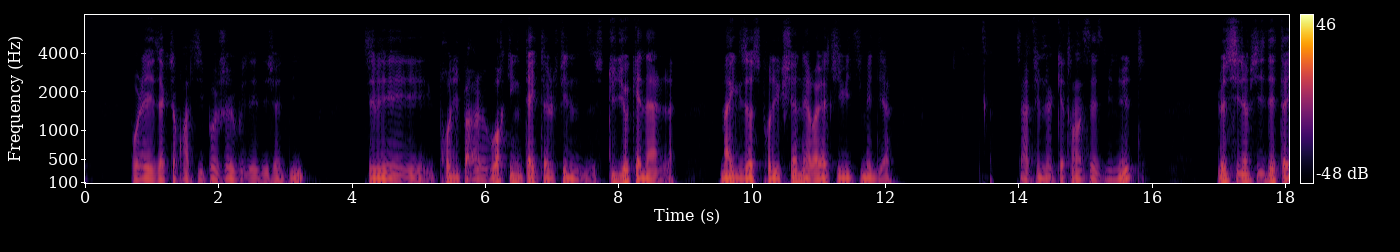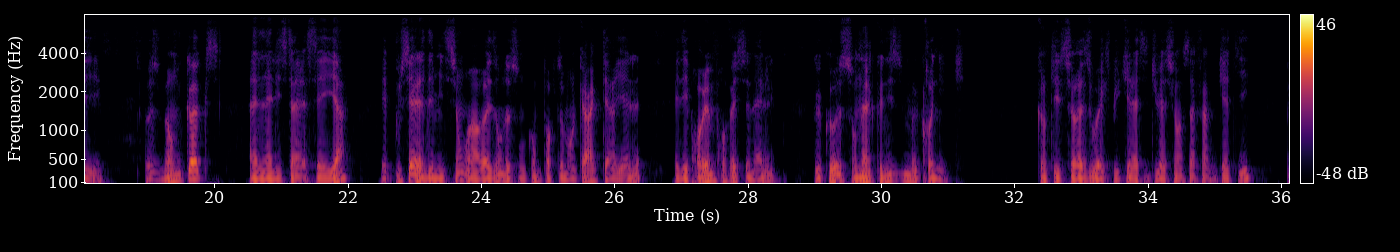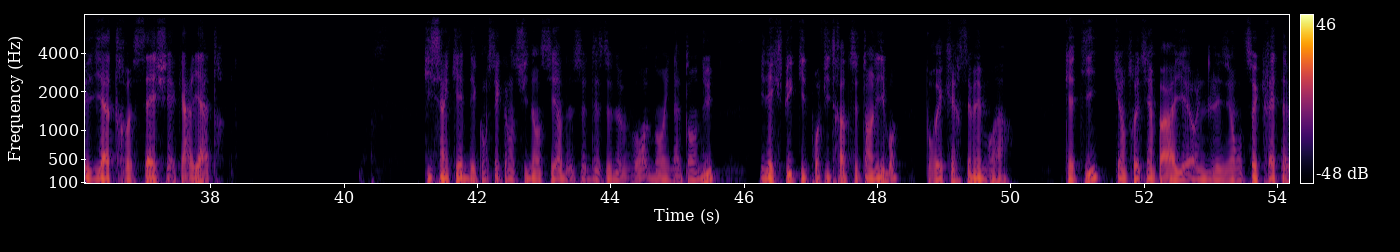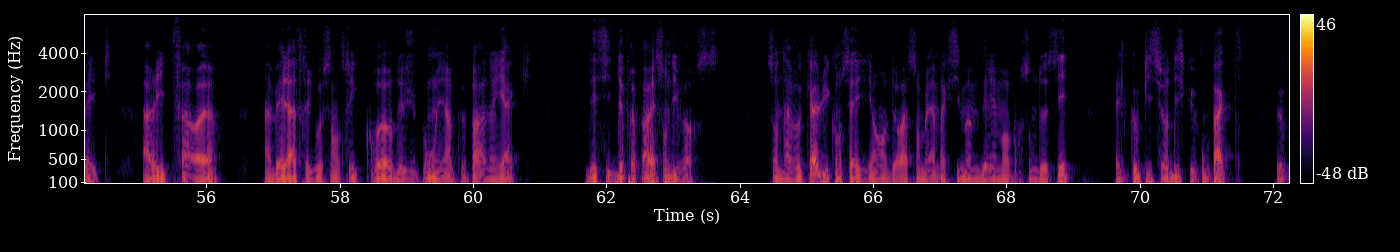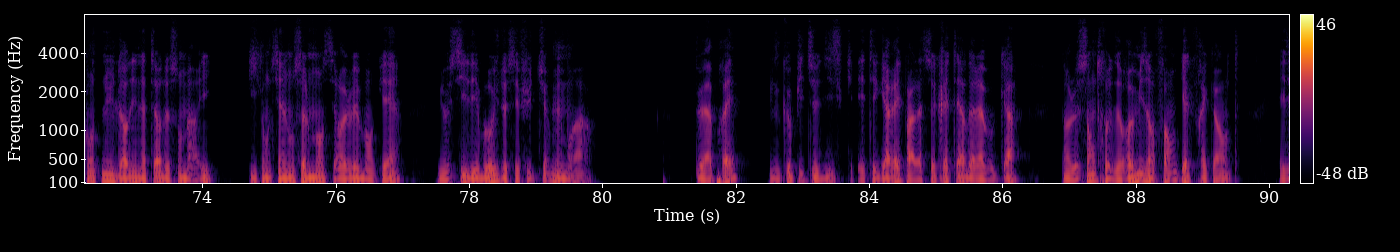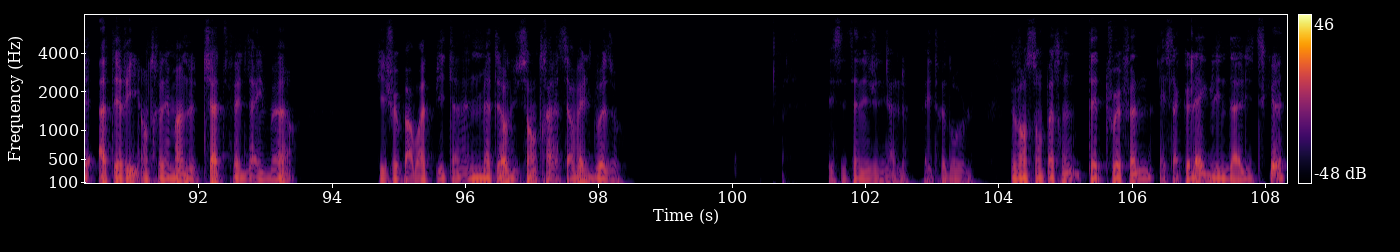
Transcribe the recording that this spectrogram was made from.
Pour les acteurs principaux, je vous ai déjà dit. C'est produit par le Working Title Films Studio Canal, Mike Zoss Production et Relativity Media. C'est un film de 96 minutes. Le synopsis détaillé. Osborne Cox, analyste à la CIA, est poussé à la démission en raison de son comportement caractériel et des problèmes professionnels que cause son alcoolisme chronique. Quand il se résout à expliquer la situation à sa femme Cathy, pédiatre sèche et acariâtre, qui s'inquiète des conséquences financières de ce désœuvrement inattendu, il explique qu'il profitera de ce temps libre pour écrire ses mémoires. Cathy, qui entretient par ailleurs une liaison secrète avec Harry Pfarrer, un belâtre égocentrique coureur de jupons et un peu paranoïaque, décide de préparer son divorce. Son avocat lui conseillant de rassembler un maximum d'éléments pour son dossier, elle copie sur disque compact le contenu de l'ordinateur de son mari, qui contient non seulement ses relevés bancaires, mais aussi l'ébauche de ses futures mémoires. Peu après, une copie de ce disque est égarée par la secrétaire de l'avocat dans le centre de remise en forme qu'elle fréquente et atterrit entre les mains de Chad Feldheimer, qui est joué par Brad Pitt, un animateur du centre à la cervelle d'oiseau. Et cette scène est géniale, elle est très drôle. Devant son patron, Ted Treffen, et sa collègue Linda Litzke,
